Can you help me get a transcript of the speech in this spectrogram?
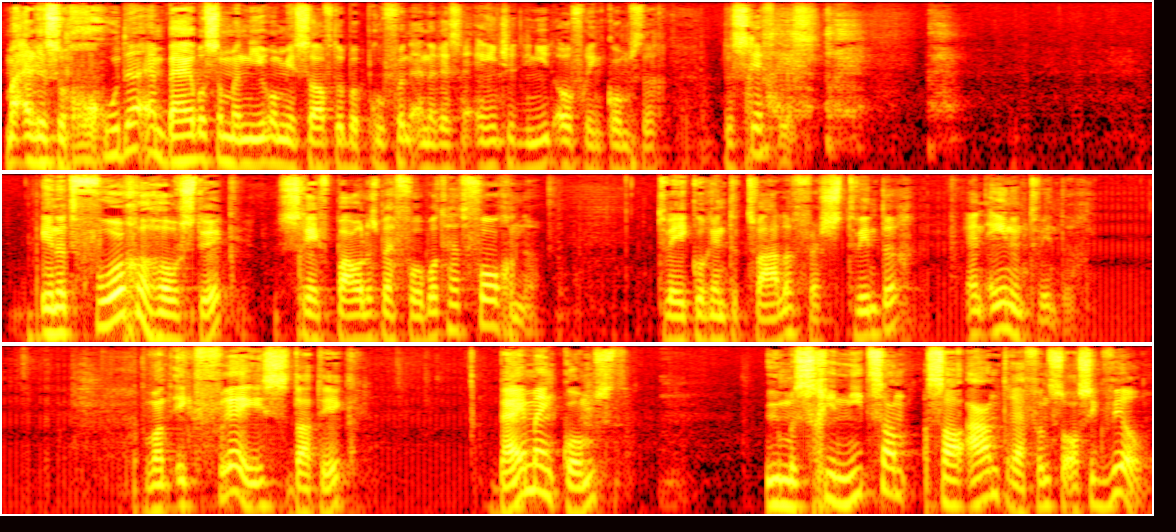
Maar er is een goede en bijbelse manier om jezelf te beproeven en er is er eentje die niet overeenkomstig de schrift is. In het vorige hoofdstuk schreef Paulus bijvoorbeeld het volgende. 2 Korinthe 12, vers 20 en 21. Want ik vrees dat ik bij mijn komst u misschien niet zal aantreffen zoals ik wil.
